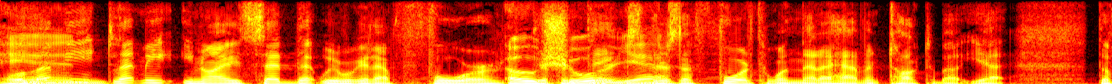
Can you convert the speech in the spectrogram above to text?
well, let me let me. You know, I said that we were going to have four. Oh, sure, things. yeah. There's a fourth one that I haven't talked about yet. The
